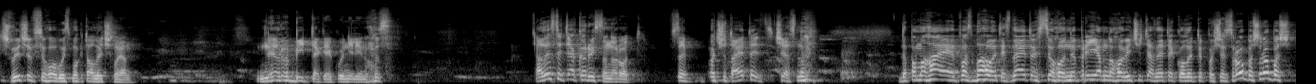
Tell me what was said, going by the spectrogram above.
Швидше всього ви смоктали член. Не робіть таке кунілінгус. Але стаття корисна, народ. Все почитайте, чесно. Допомагає позбавитись, знаєте, ось цього неприємного відчуття, знаєте, коли ти щось робиш, робиш,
